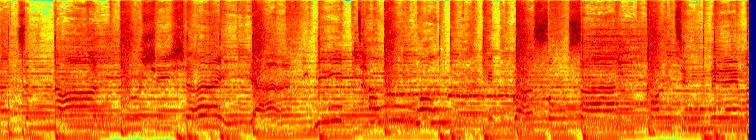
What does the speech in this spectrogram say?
ากจะนอนอยู่เฉยๆอย่างนี้ทั้งวัน คิดว่าสงสาร day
